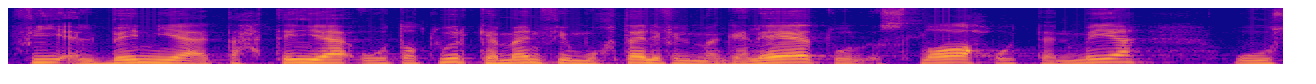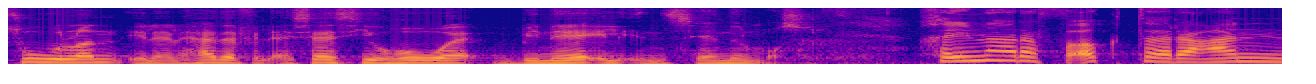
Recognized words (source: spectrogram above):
في البنية التحتية وتطوير كمان في مختلف المجالات والإصلاح والتنمية وصولا إلى الهدف الأساسي وهو بناء الإنسان المصري. خلينا نعرف أكتر عن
